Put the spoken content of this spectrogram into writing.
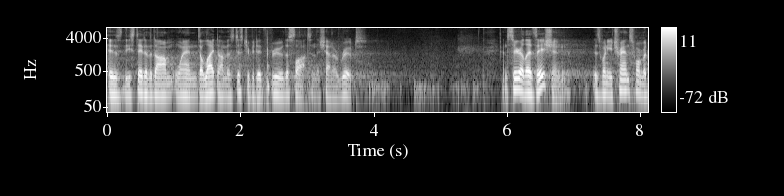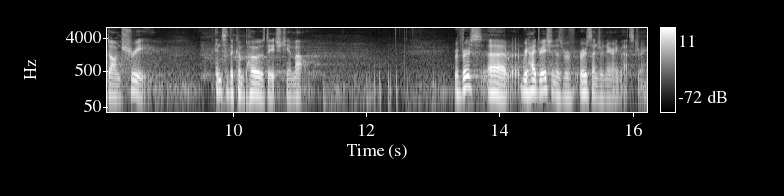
is the state of the DOM when the light DOM is distributed through the slots in the shadow root. And serialization is when you transform a DOM tree into the composed HTML. Reverse, uh, rehydration is reverse engineering that string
